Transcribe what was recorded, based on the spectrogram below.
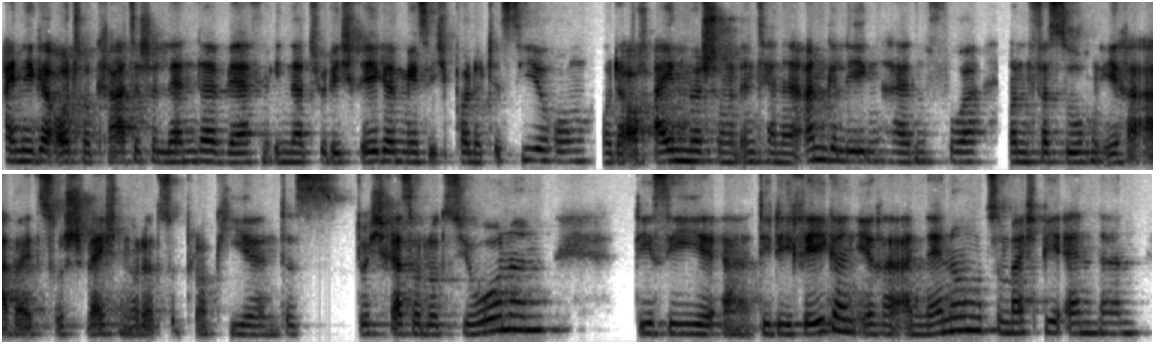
einige autokratische Länder werfen ihnen natürlich regelmäßig Politisierung oder auch Einmischung in interne Angelegenheiten vor und versuchen ihre Arbeit zu schwächen oder zu blockieren. Das durch Resolutionen die, sie, äh, die die Regeln ihrer Ernennung zum Beispiel ändern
